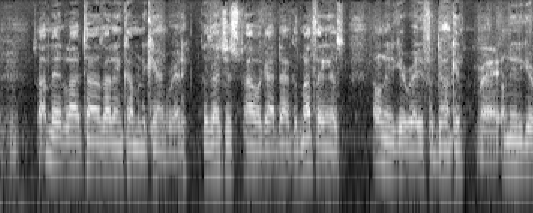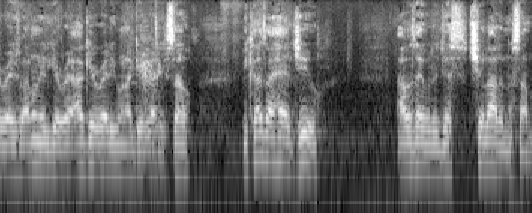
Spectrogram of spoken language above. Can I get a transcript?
Mm-hmm. So I admit a lot of times I didn't come into camp ready because that's just how I got down. Because my thing is, I don't need to get ready for Duncan. Right. I don't need to get ready. For, I don't need to get ready. I'll get ready when I get ready. So, because I had you, I was able to just chill out in the summer,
